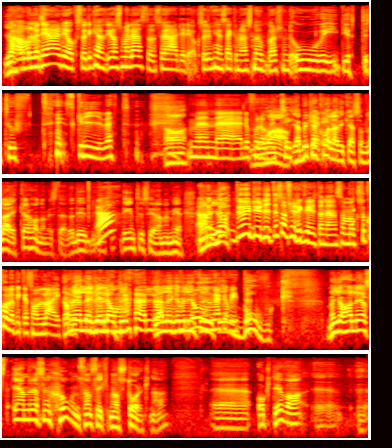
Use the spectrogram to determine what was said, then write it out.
Jag Ja, läst, men det är det också. Det kan, jag som har läst den så är det det också. Det finns säkert några snubbar som åh, vad jättetufft skrivet. Ja. Men eh, då får de wow. tycka Jag brukar det. kolla vilka som likar honom istället. Det, Ja. det intresserar mig mer. Ja, Nej, men jag- då är du lite som Fredrik Virtanen som också kollar vilka som likar Ja, men jag lägger långa, inte, lång, jag lägger väl inte ut en kapitel. bok. Men jag har läst en recension som fick mig att storkna. Eh, och det var eh, eh,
